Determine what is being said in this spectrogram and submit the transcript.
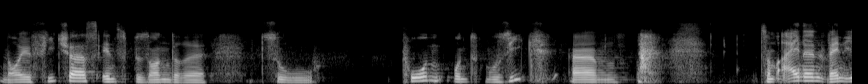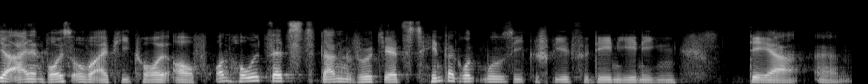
neue Features, insbesondere zu Ton und Musik. Ähm, zum einen, wenn ihr einen Voice-over-IP-Call auf On-Hold setzt, dann wird jetzt Hintergrundmusik gespielt für denjenigen, der ähm,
